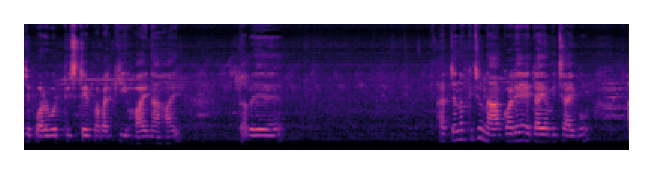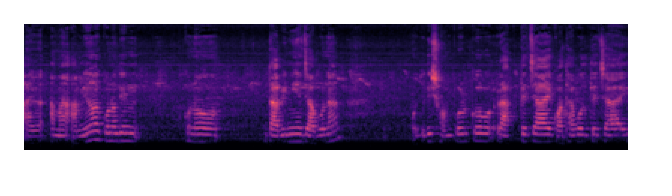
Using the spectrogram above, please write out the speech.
যে পরবর্তী স্টেপ আবার কি হয়, না হয়। তবে আর যেন কিছু না করে, এটাই আমি চাইব। আর আমা, আমিও কোনো দিন কোনো দাবি নিয়ে যাব না। ও যদি সম্পর্ক রাখতে চায়, কথা বলতে চায়,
